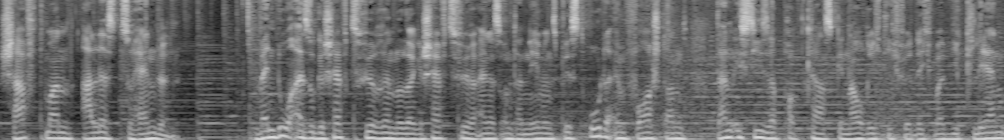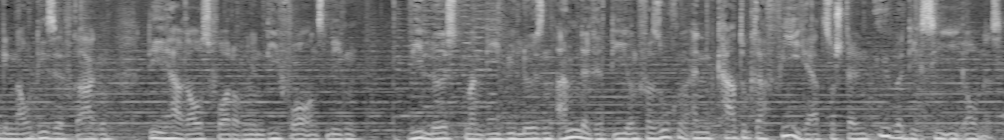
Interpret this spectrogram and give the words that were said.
schafft man alles zu handeln? Wenn du also Geschäftsführerin oder Geschäftsführer eines Unternehmens bist oder im Vorstand, dann ist dieser Podcast genau richtig für dich, weil wir klären genau diese Fragen, die Herausforderungen, die vor uns liegen. Wie löst man die? Wie lösen andere die? Und versuchen eine Kartografie herzustellen über die CEOness.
